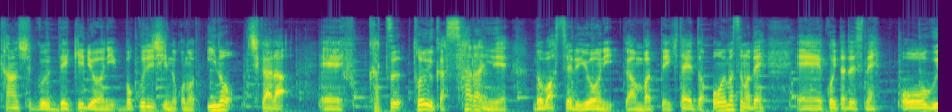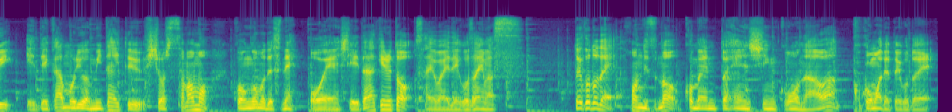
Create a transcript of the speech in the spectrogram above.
完食できるように僕自身のこの胃の力えー復活というかさらにね伸ばせるように頑張っていきたいと思いますので、えーこういったですね大食いえデカ盛りを見たいという視聴者様も今後もですね応援していただけると幸いでございます。ということで本日のコメント返信コーナーはここまでということで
